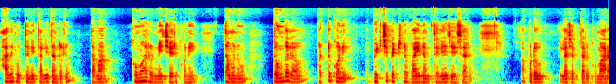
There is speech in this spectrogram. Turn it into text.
ఆదిముద్దుని తల్లిదండ్రులు తమ కుమారుణ్ణి చేరుకొని తమను దొంగల పట్టుకొని విడిచిపెట్టిన వైనం తెలియజేశారు. అప్పుడు ఇలా చెప్తారు కుమార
